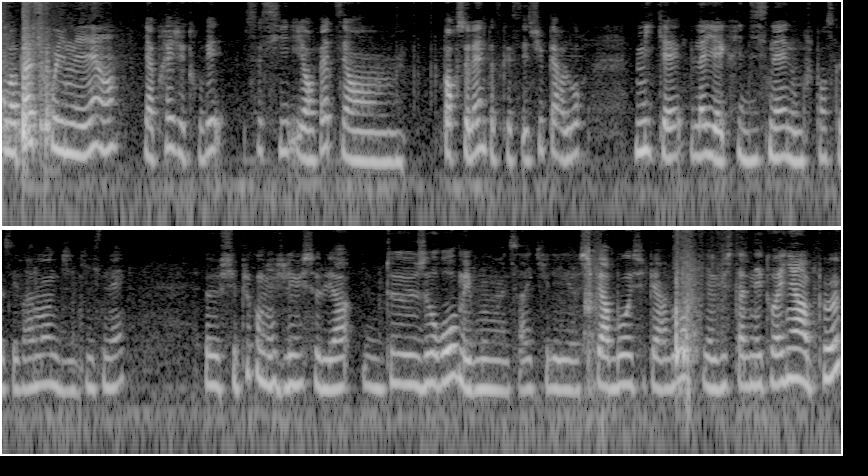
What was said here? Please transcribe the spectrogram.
On va pas se ruiner. Hein. Et après j'ai trouvé ceci. Et en fait c'est en porcelaine parce que c'est super lourd. Mickey. Là il y a écrit Disney, donc je pense que c'est vraiment du Disney. Euh, je sais plus combien je l'ai eu celui-là. 2 euros, mais bon, c'est vrai qu'il est super beau et super lourd. Il y a juste à le nettoyer un peu.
